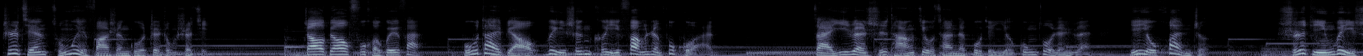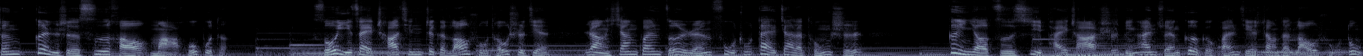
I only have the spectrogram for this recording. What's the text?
之前从未发生过这种事情。招标符合规范，不代表卫生可以放任不管。在医院食堂就餐的不仅有工作人员，也有患者，食品卫生更是丝毫马虎不得。所以在查清这个老鼠头事件，让相关责任人付出代价的同时，更要仔细排查食品安全各个环节上的老鼠洞。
